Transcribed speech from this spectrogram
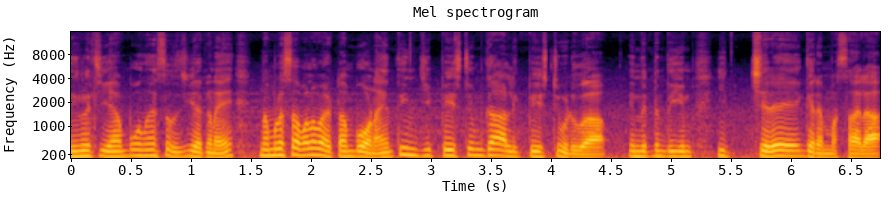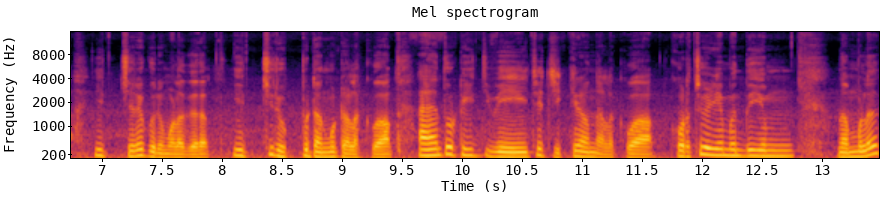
നിങ്ങൾ ചെയ്യാൻ പോകുന്നത് ശ്രദ്ധിച്ച് കേൾക്കണേ. നമ്മൾ സവാള വഴട്ടാൻ പോകണം അതിനകത്ത് ഇഞ്ചി പേസ്റ്റും ഗാർലിക് പേസ്റ്റും ഇടുക. എന്നിട്ട് എന്ത് ചെയ്യും? ഇച്ചിരി ഗരം മസാല ഇച്ചിരി കുരുമുളക് ഇച്ചിരി ഉപ്പിട്ട് അങ്ങോട്ട് ഇളക്കുക. അതിനകത്തോട്ട് ഈ വേയിച്ച ചിക്കൻ ഒന്ന് ഇളക്കുക. കുറച്ച് കഴിയുമ്പോൾ എന്ത് ചെയ്യും? നമ്മൾ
